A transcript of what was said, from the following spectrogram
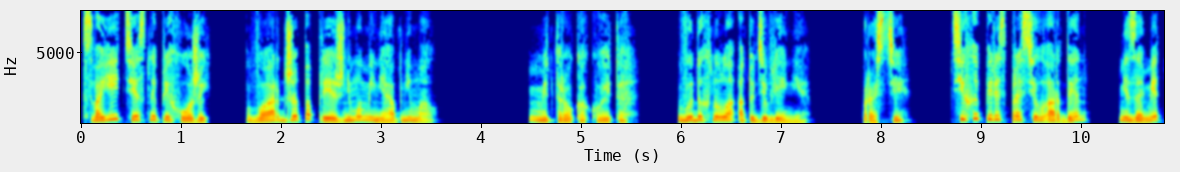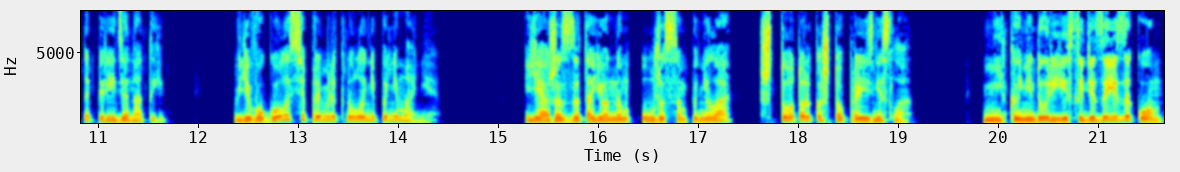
в своей тесной прихожей. Варджа по-прежнему меня обнимал. «Метро какое-то», — выдохнула от удивления. «Прости?» — тихо переспросил Арден, незаметно перейдя на «ты». В его голосе промелькнуло непонимание. Я же с затаенным ужасом поняла, что только что произнесла. «Ника, не дури, следи за языком.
